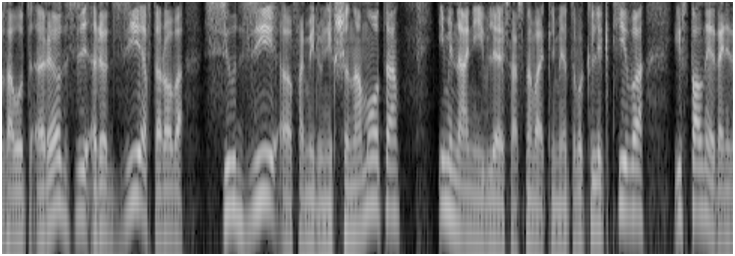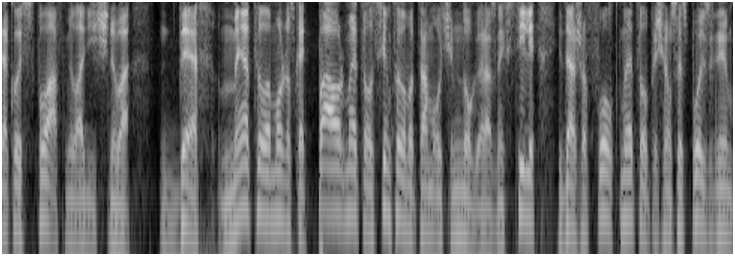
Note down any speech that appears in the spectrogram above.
зовут Рёдзи, Рёдзи а второго Сюдзи, э, фамилия у них Шинамото. Именно они являются основателями этого коллектива. Исполняют они такой сплав мелодичного death metal, можно сказать, power metal, симфол, там очень много разных стилей, и даже folk metal, причем с использованием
